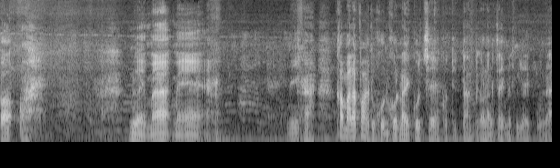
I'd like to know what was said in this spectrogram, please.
ก็เหนื่อยมากแม่ นี่ค่ะ เข้ามาแล้วฝากทุกคนกดไลค์กดแชร์กดติดตามเป็นกำลังใจแม่ผู้ใหญ่ปูนา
